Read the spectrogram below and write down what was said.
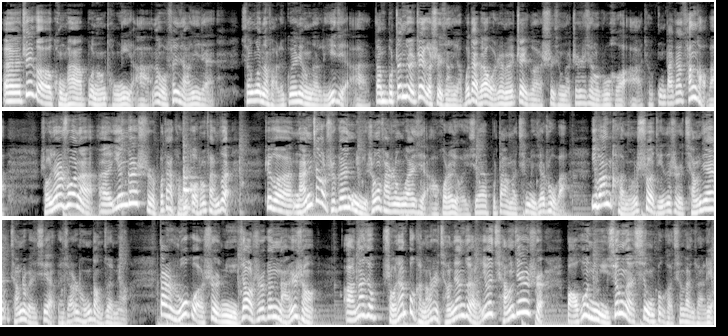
呃，这个恐怕不能同意啊。那我分享一点相关的法律规定的理解啊，但不针对这个事情，也不代表我认为这个事情的真实性如何啊，就供大家参考吧。首先说呢，呃，应该是不太可能构成犯罪。这个男教师跟女生发生关系啊，或者有一些不当的亲密接触吧，一般可能涉及的是强奸、强制猥亵、猥亵儿童等罪名。但是如果是女教师跟男生啊，那就首先不可能是强奸罪了，因为强奸是保护女性的性不可侵犯权利。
